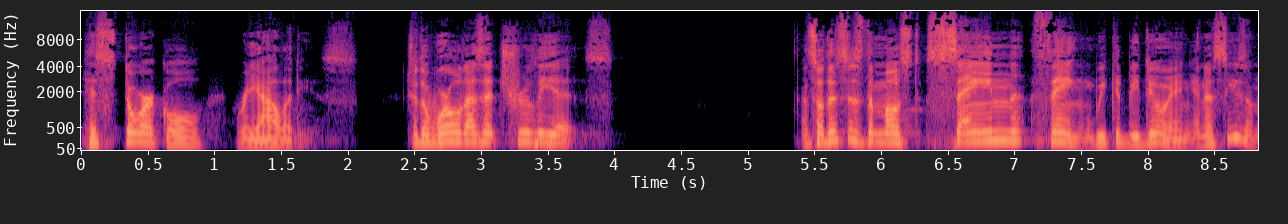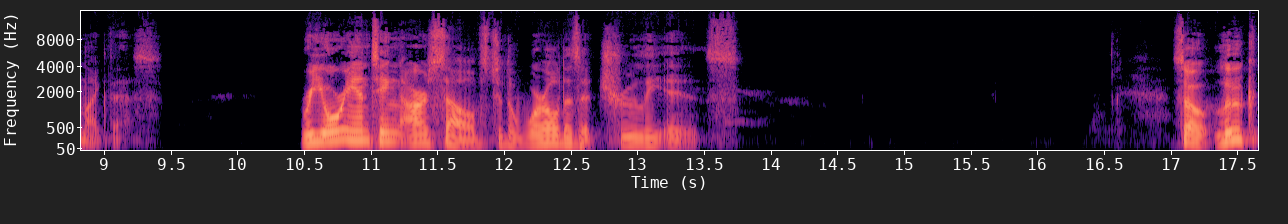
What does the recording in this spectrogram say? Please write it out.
historical realities, to the world as it truly is. And so this is the most sane thing we could be doing in a season like this. Reorienting ourselves to the world as it truly is. So Luke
